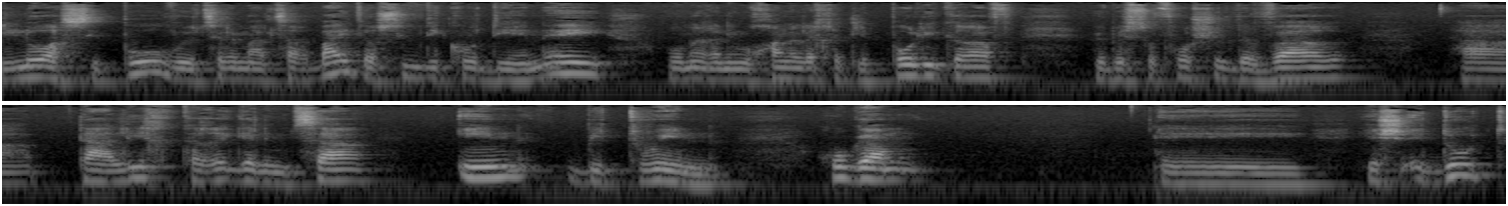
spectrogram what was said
לא הסיפור, והוא יוצא למעצר בית ועושים בדיקות DNA, הוא אומר, אני מוכן ללכת לפוליגרף, ובסופו של דבר, התהליך כרגע נמצא in between. הוא גם, אה, יש עדות,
